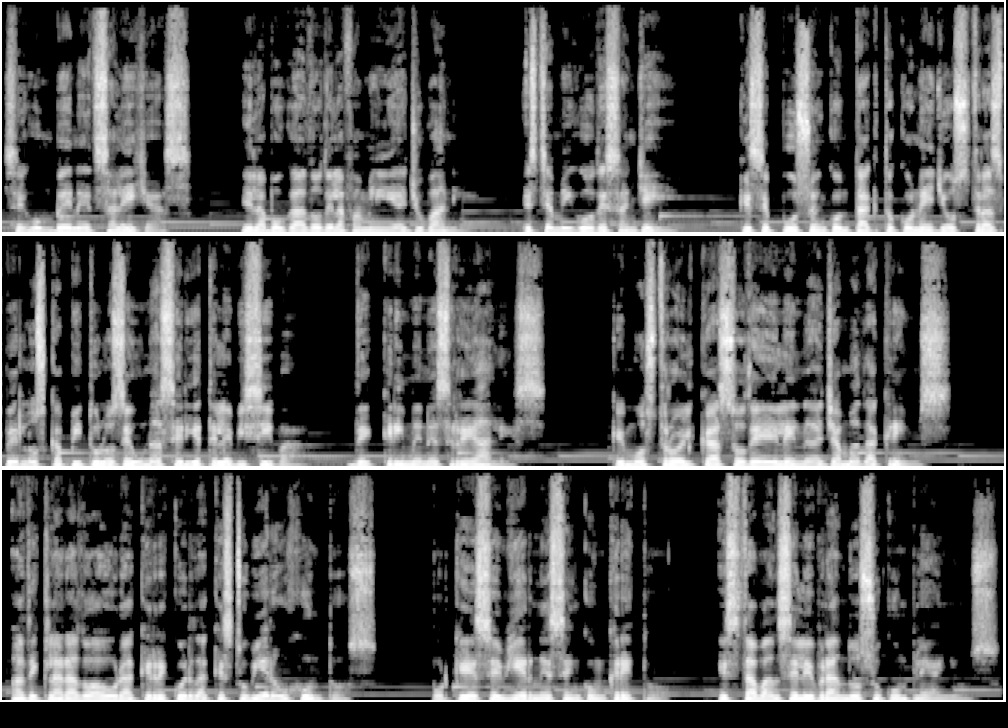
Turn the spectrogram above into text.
Según Bennett Salellas, el abogado de la familia Giovanni, este amigo de Sanjay, que se puso en contacto con ellos tras ver los capítulos de una serie televisiva de crímenes reales, que mostró el caso de Elena llamada Crims, ha declarado ahora que recuerda que estuvieron juntos, porque ese viernes en concreto estaban celebrando su cumpleaños.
